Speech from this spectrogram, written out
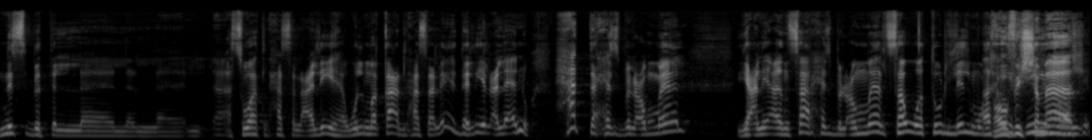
نسبة الأصوات اللي حصل عليها والمقاعد اللي حصل عليها دليل على إنه حتى حزب العمال يعني أنصار حزب العمال صوتوا للمحافظ هو في الشمال.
